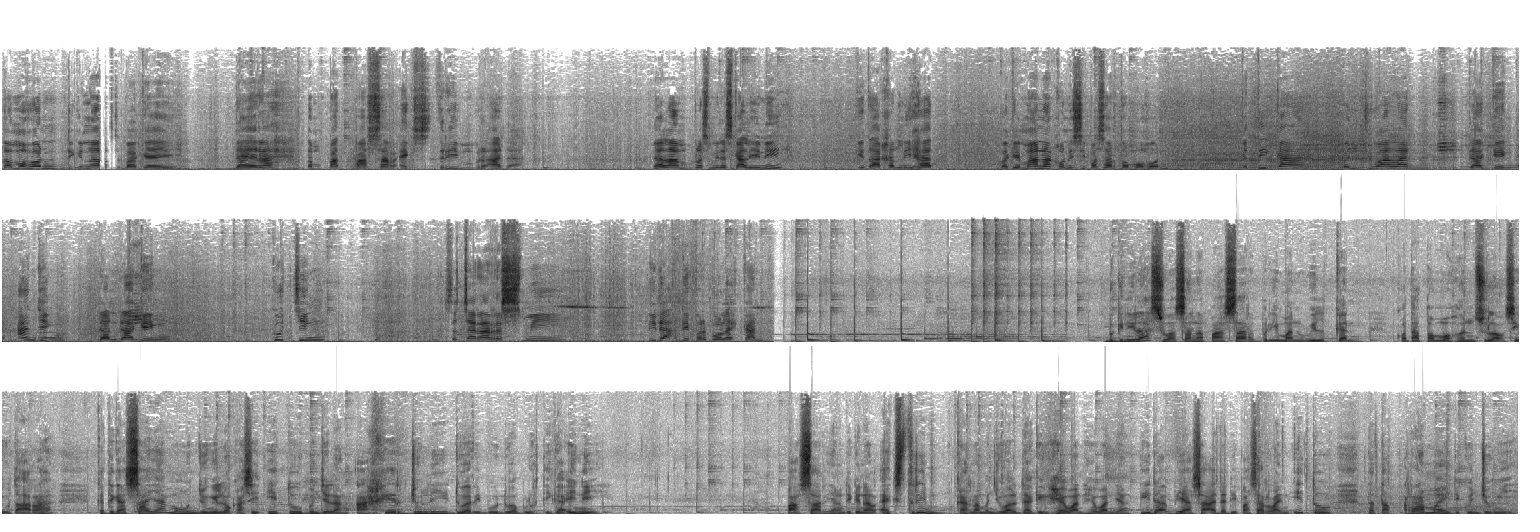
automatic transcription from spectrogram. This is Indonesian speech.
Tomohon dikenal sebagai daerah tempat pasar ekstrim berada. Dalam plus minus kali ini, kita akan lihat bagaimana kondisi pasar Tomohon ketika penjualan daging anjing dan daging kucing secara resmi tidak diperbolehkan. Beginilah suasana pasar beriman Wilken kota Tomohon, Sulawesi Utara, ketika saya mengunjungi lokasi itu menjelang akhir Juli 2023 ini. Pasar yang dikenal ekstrim karena menjual daging hewan-hewan yang tidak biasa ada di pasar lain itu tetap ramai dikunjungi.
